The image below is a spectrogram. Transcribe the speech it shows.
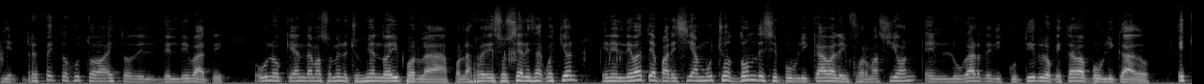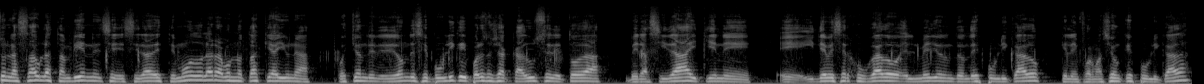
Bien, respecto justo a esto del, debate, uno que anda más o menos chusmeando ahí por, la, por las redes sociales esa cuestión, en el debate aparecía mucho dónde se publicaba la información en lugar de discutir lo que estaba publicado. ¿Esto en las aulas también se, da de este modo, Lara? ¿Vos notás que hay una cuestión de, de dónde se publica y por eso ya caduce de toda veracidad y tiene eh, y debe ser juzgado el medio donde es publicado que la información que es publicada?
